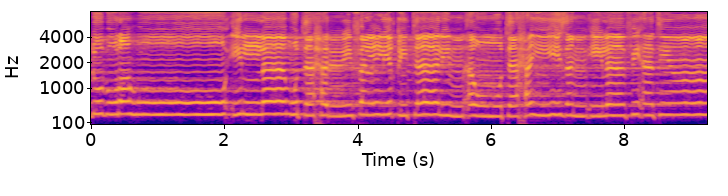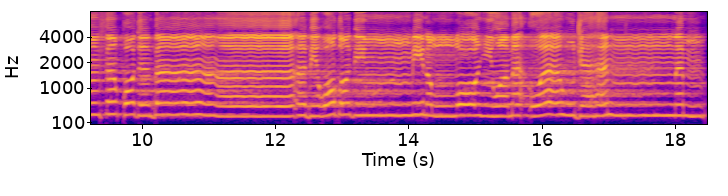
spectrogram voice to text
دبره إلا متحرفا لقتال أو متحيزا إلى فئة فقد باء بغضب من الله ومأواه جهنم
